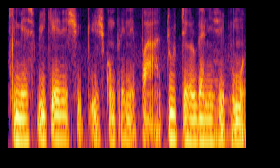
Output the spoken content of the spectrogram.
qui m'expliquaient des choses que je ne comprenais pas. Tout est organisé pour moi.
